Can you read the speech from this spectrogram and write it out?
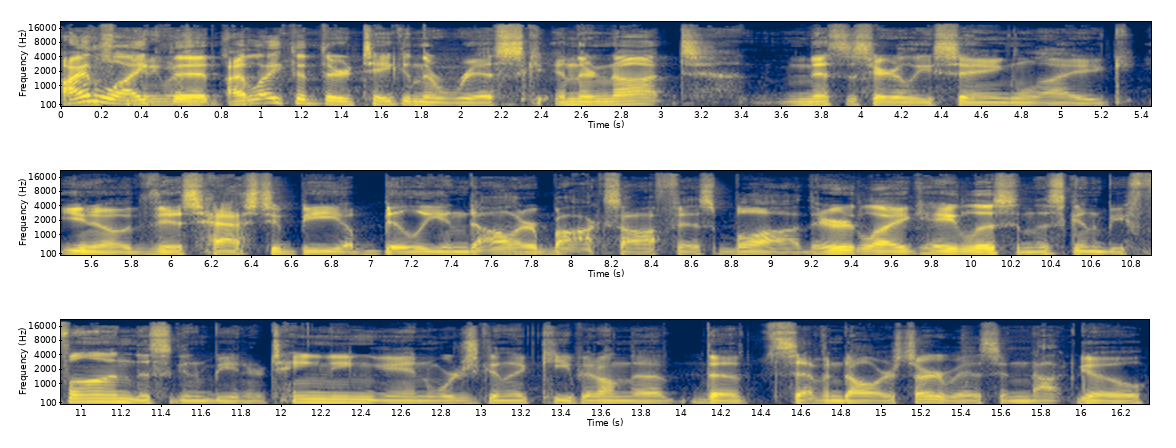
I I'm like that. I like that they're taking the risk and they're not necessarily saying like you know this has to be a billion dollar box office blah they're like hey listen this is going to be fun this is going to be entertaining and we're just going to keep it on the the seven dollar service and not go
